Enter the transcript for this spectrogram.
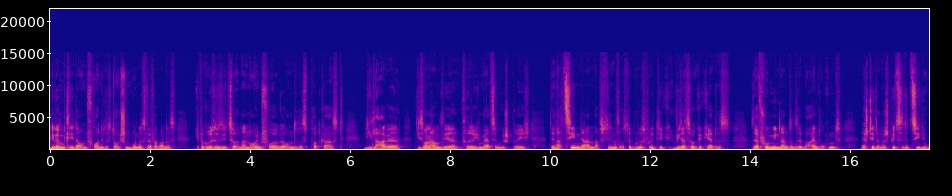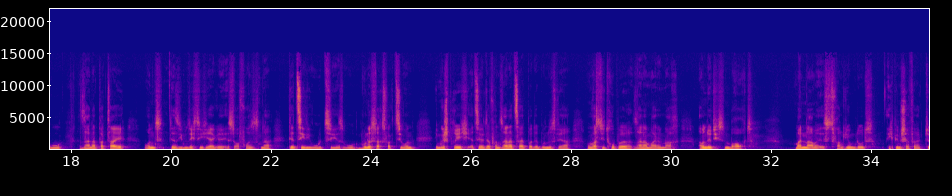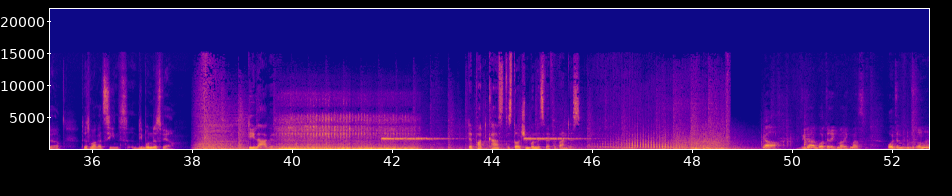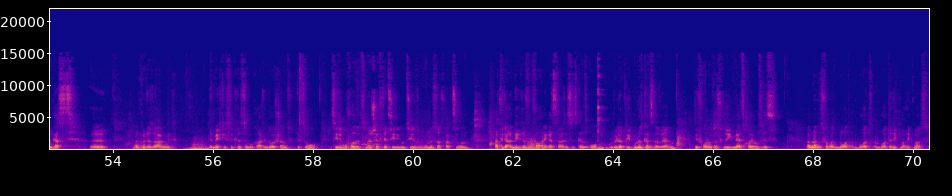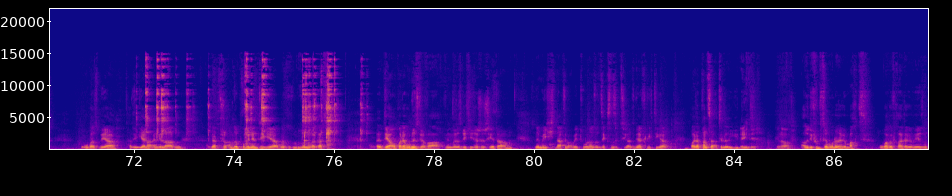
Liebe Mitglieder und Freunde des Deutschen Bundeswehrverbandes, ich begrüße Sie zu einer neuen Folge unseres Podcasts Die Lage. Diesmal haben wir Friedrich Merz im Gespräch, der nach zehn Jahren Abstinenz aus der Bundespolitik wieder zurückgekehrt ist. Sehr fulminant und sehr beeindruckend. Er steht an der Spitze der CDU, seiner Partei und der 67-Jährige ist auch Vorsitzender der CDU-CSU-Bundestagsfraktion. Im Gespräch erzählt er von seiner Zeit bei der Bundeswehr und was die Truppe seiner Meinung nach am nötigsten braucht. Mein Name ist Frank Jungblut. Ich bin Chefredakteur des Magazins Die Bundeswehr. Die Lage. Der Podcast des Deutschen Bundeswehrverbandes. Ja, wieder an Bord der Rigmar Rigmas. Heute mit einem besonderen Gast. Äh, man könnte sagen, der mächtigste Christdemokrat in Deutschland ist so. CDU-Vorsitzender, Chef der CDU-CSU-Bundestagsfraktion, hat wieder angegriffen vor einiger Zeit, ist jetzt ganz oben und will natürlich Bundeskanzler werden. Wir freuen uns, dass Friedrich Merz bei uns ist, beim Landesverband Nord an Bord, an Bord der Rigmar Rigmas. Oberst Bär hat ihn gerne eingeladen. Wir hatten schon andere Prominente hier, aber das ist ein besonderer Gast, äh, der auch bei der Bundeswehr war, wenn wir das richtig recherchiert haben nämlich nach dem Abitur 1976 als Wehrpflichtiger bei der Panzerartillerie gedient. Richtig, genau. Also die 15 Monate gemacht, Obergefreiter gewesen.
